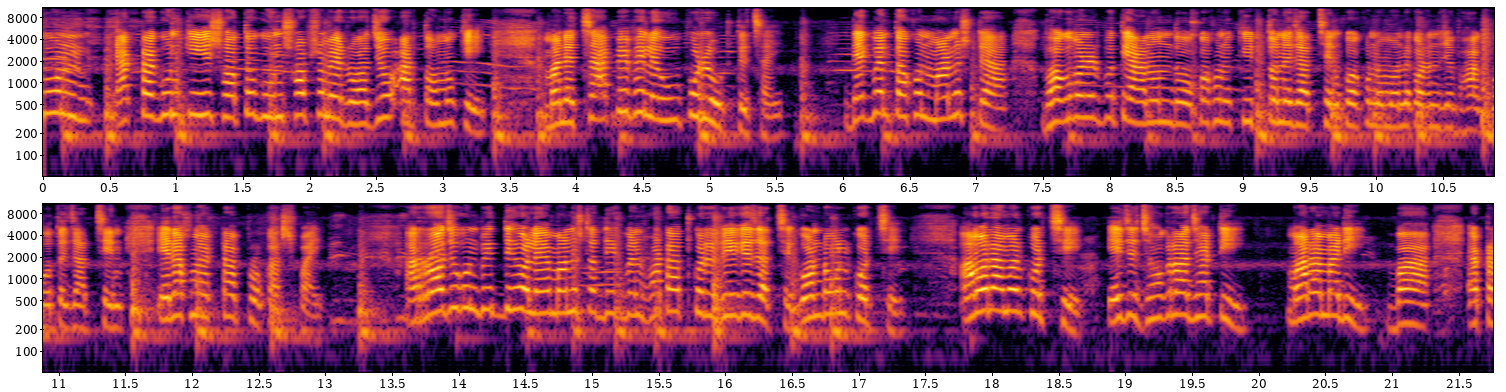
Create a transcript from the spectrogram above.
গুণ, একটা গুণ কি শতগুণ, সবসময় রজ আর তমকে মানে চাপে ফেলে উপরে উঠতে চায় দেখবেন তখন মানুষটা ভগবানের প্রতি আনন্দ, কখনো কীর্তনে যাচ্ছেন, কখনো মনে করেন যে ভাগবতে যাচ্ছেন, এরকম একটা প্রকাশ পায়। আর রজগুণ বৃদ্ধি হলে মানুষটা দেখবেন হঠাৎ করে রেগে যাচ্ছে, গন্ডগোল করছে। আমার আমার করছে, এই যে ঝগড়াঝাটি, মারামারি বা একটা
